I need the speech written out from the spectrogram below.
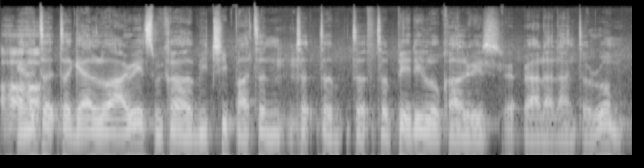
oh, you know, oh. to, to get lower rates because it'll be cheaper to, Mm-hmm. to, to, to, to pay the local rates rather than to roam.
